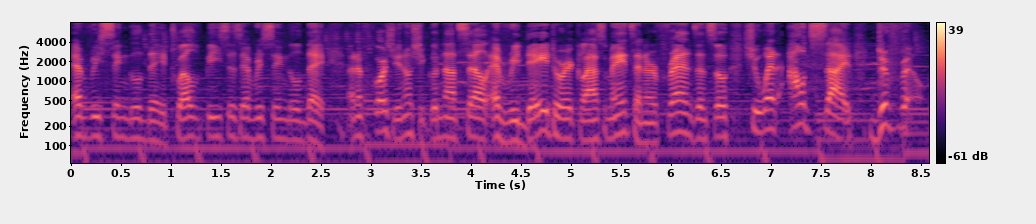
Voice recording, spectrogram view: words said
every single day 12 pieces every single day. And of course you know she could not sell every day to her classmates and her friends and so she went outside different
